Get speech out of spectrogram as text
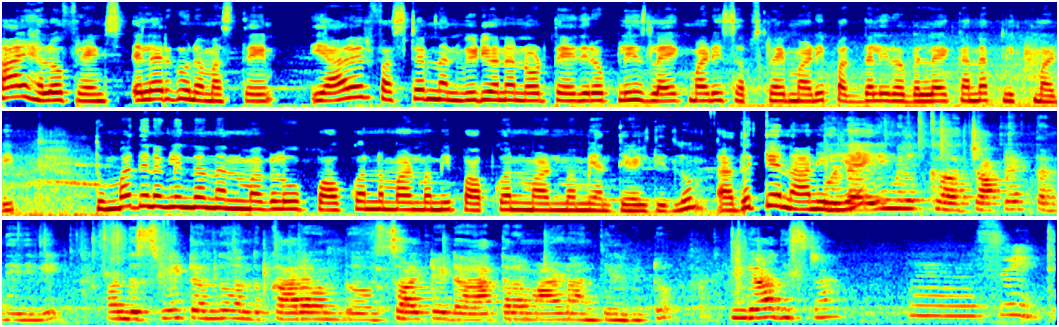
ಹಾಯ್ ಹಲೋ ಫ್ರೆಂಡ್ಸ್ ಎಲ್ಲರಿಗೂ ನಮಸ್ತೆ ಯಾರ್ಯಾರು ಫಸ್ಟ್ ಟೈಮ್ ನನ್ನ ವೀಡಿಯೋನ ನೋಡ್ತಾ ಇದ್ದೀರೋ ಪ್ಲೀಸ್ ಲೈಕ್ ಮಾಡಿ ಸಬ್ಸ್ಕ್ರೈಬ್ ಮಾಡಿ ಪಕ್ಕದಲ್ಲಿರೋ ಬೆಲ್ಲೈಕನ್ನ ಕ್ಲಿಕ್ ಮಾಡಿ. ತುಂಬ ದಿನಗಳಿಂದ ನನ್ನ ಮಗಳು ಪಾಪ್ಕಾರ್ನ್ ಮಾಡಿ ಮಮ್ಮಿ ಪಾಪ್ಕಾರ್ನ್ ಮಾಡಿ ಮಮ್ಮಿ ಅಂತ ಹೇಳ್ತಿದ್ಲು. ಅದಕ್ಕೆ ನಾನು ಇಲ್ಲಿ ಡೈರಿ ಮಿಲ್ಕ್ ಚಾಕ್ಲೇಟ್ ತಂದಿದ್ದೀವಿ ಒಂದು ಸ್ವೀಟ್ ಒಂದು ಒಂದು ಖಾರ ಒಂದು ಸಾಲ್ಟೆಡ್ ಆ ಥರ ಮಾಡೋಣ ಅಂತ ಹೇಳ್ಬಿಟ್ಟು. ನಿಮ್ಗೆ ಯಾವ್ದು ಇಷ್ಟ? ಸ್ವೀಟ್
